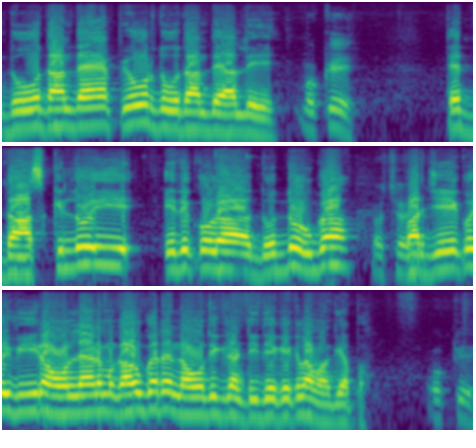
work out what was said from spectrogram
ਦੋ ਦੰਦ ਐ ਪਿਓਰ ਦੋ ਦੰਦ ਆ ਲੈ ਓਕੇ। ਤੇ 10 ਕਿਲੋ ਹੀ ਇਹਦੇ ਕੋਲ ਦੁੱਧ ਹੋਊਗਾ। ਅੱਛਾ ਪਰ ਜੇ ਕੋਈ ਵੀਰ ਆਨਲਾਈਨ ਮੰਗਾਊਗਾ ਤੇ 9 ਦੀ ਗਾਰੰਟੀ ਦੇ ਕੇ ਖਿਲਾਵਾਂਗੇ ਆਪਾਂ। ਓਕੇ।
